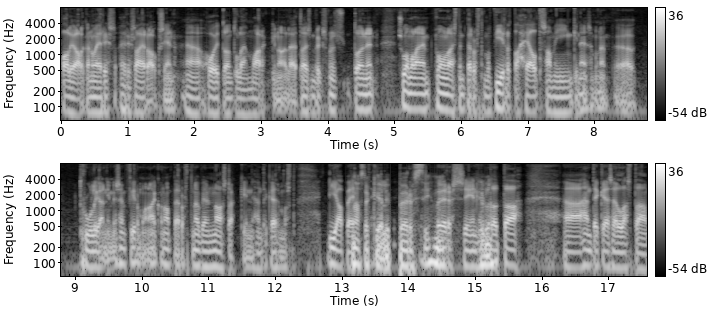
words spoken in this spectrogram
paljon alkanut eri, eri sairauksien ää, hoitoon tulee markkinoille. Ja esimerkiksi toinen suomalainen, suomalaisten perustama Virta Health, Sami Inkinen, semmoinen Trulia-nimisen firman aikanaan perustanut vielä Nasdaqin, niin hän tekee semmoista diabetes... Nasdaq eli pörssi. Pörssiin. Niin, tota, ää, hän tekee sellaista,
